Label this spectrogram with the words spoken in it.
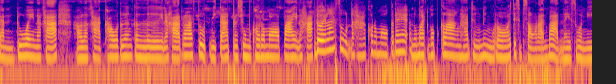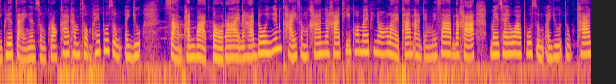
กันด้วยนะคะ เอาละค่ะเข้าเรื่องกันเลยนะคะล่าสุดมีการประชุมคอรมอไปนะคะ โดยล่าสุดนะคะครมก็ได้อนุมัติงบกลางนะคะถึง 172 ล้านบาทในส่วนนี้เพื่อจ่ายเงินสงเคราะห์ค่าทำศพให้ผู้สูงอายุ 3,000 บาทต่อรายนะคะ โดยเงื่อนไขสำคัญนะคะ ที่พ่อแม่พี่น้องหลายท่านอาจยังไม่ทราบนะคะ ไม่ใช่ว่าผู้สูงอายุทุกท่าน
